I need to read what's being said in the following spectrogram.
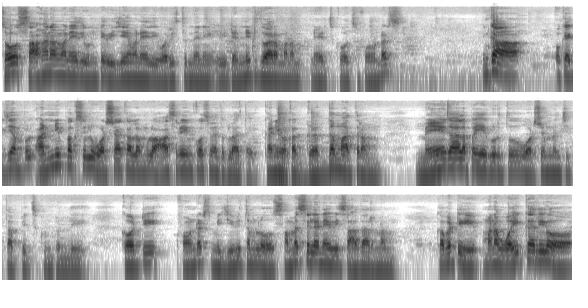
సో సహనం అనేది ఉంటే విజయం అనేది వరిస్తుందని వీటన్నిటి ద్వారా మనం నేర్చుకోవచ్చు ఫౌండర్స్. ఇంకా ఒక ఎగ్జాంపుల్ అన్ని పక్షులు వర్షాకాలంలో ఆశ్రయం కోసం ఎదుగులాతాయి కానీ ఒక గ్రద్ద మాత్రం మేఘాలపై ఎగురుతూ వర్షం నుంచి తప్పించుకుంటుంది. కాబట్టి ఫౌండర్స్ మీ జీవితంలో సమస్యలు అనేవి సాధారణం. కాబట్టి మన వైఖరిలో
